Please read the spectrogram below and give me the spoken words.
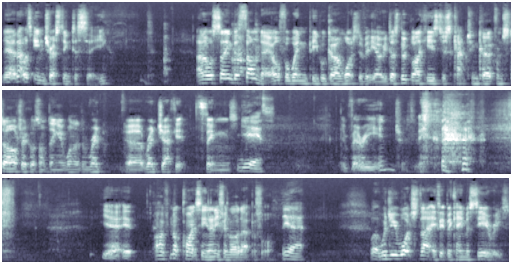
Yeah, that was interesting to see. And I was saying the thumbnail for when people go and watch the video, it does look like he's just Captain Kirk from Star Trek or something in one of the red uh, red jacket things. Yes. Very interesting. yeah, it. I've not quite seen anything like that before. Yeah. Well, Would you watch that if it became a series?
